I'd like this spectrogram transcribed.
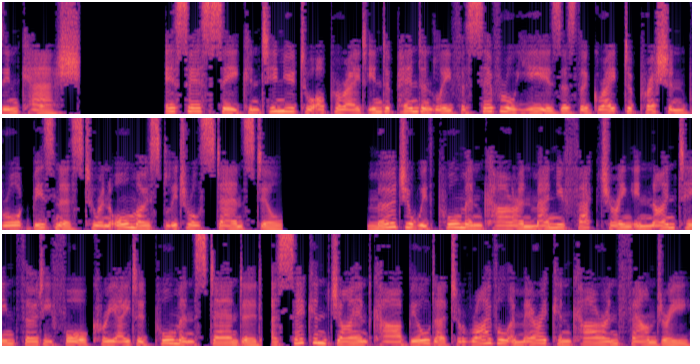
in cash. SSC continued to operate independently for several years as the Great Depression brought business to an almost literal standstill. Merger with Pullman Car and Manufacturing in 1934 created Pullman Standard, a second giant car builder to rival American Car and Foundry.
